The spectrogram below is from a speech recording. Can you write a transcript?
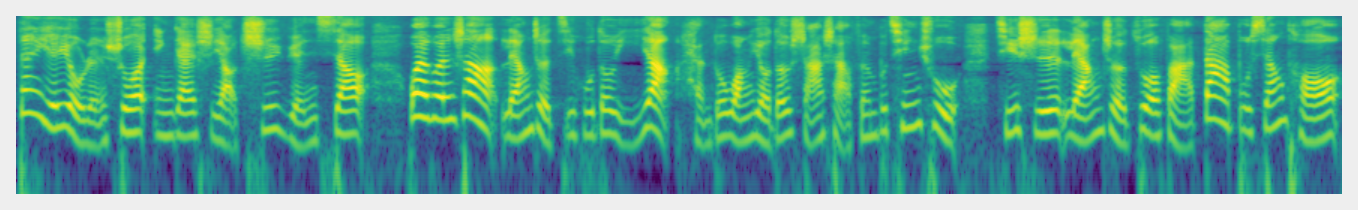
但也有人说应该是要吃元宵。外观上两者几乎都一样，很多网友都傻傻分不清楚。其实两者做法大不相同，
